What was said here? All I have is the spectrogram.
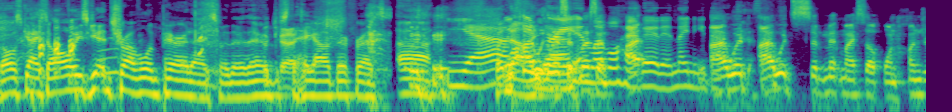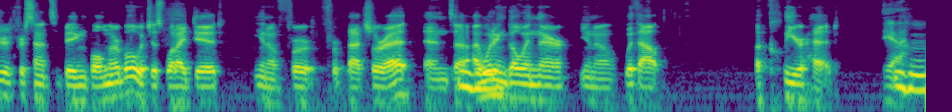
Those guys always get in trouble in paradise when they're there just to hang out with their friends. Uh, Yeah, But But no, I would- great listen, and level-headed, and they need that. I would I would submit myself 100% to being vulnerable, which is what I did, you know, for for Bachelorette, and uh, I Mhm. wouldn't go in there, you know, without a clear head. yeah. hmm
